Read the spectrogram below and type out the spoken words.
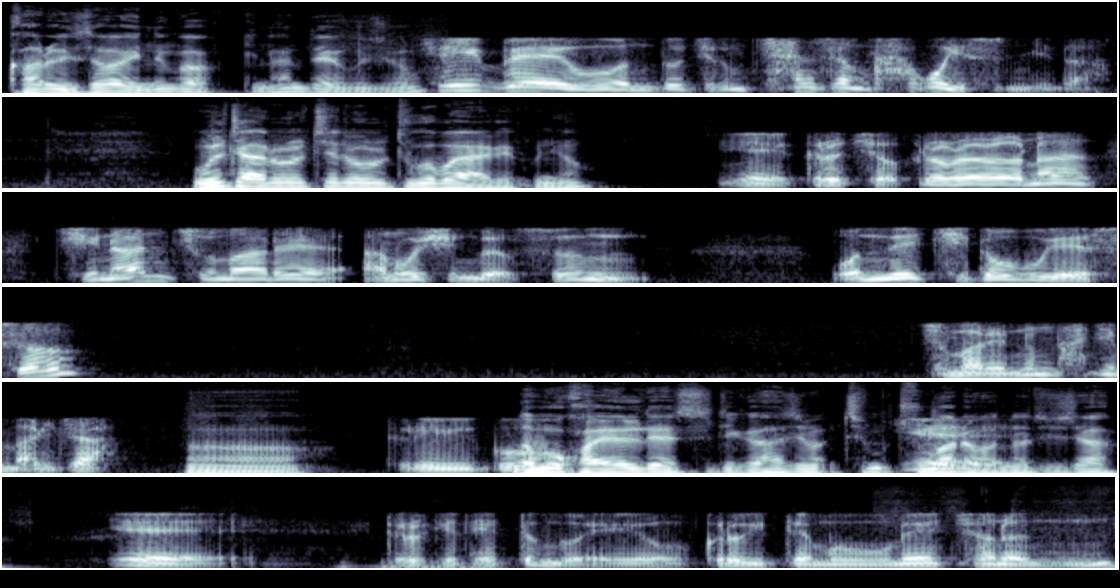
갈 의사가 있는 것 같긴 한데요. 그죠? 최이배 의원도 지금 찬성하고 있습니다. 올지 안 올지를 두고 봐야 알겠군요. 예, 그렇죠. 그러나 지난 주말에 안 오신 것은 원내 지도부에서 주말에는 하지 말자. 어, 그리고 너무 과열됐으니까 하지 마, 주- 주말에 예. 건너뛰자. 예, 그렇게 됐던 거예요. 그렇기 때문에 저는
